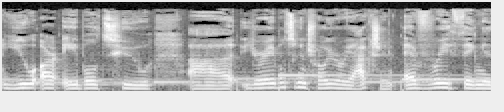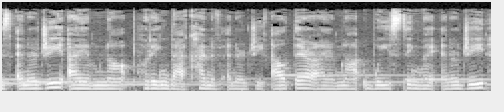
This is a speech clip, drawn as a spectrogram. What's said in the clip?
you are able to uh, you're able to control your reaction. Everything is energy. I am not putting that kind of energy out there. I am not wasting my energy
